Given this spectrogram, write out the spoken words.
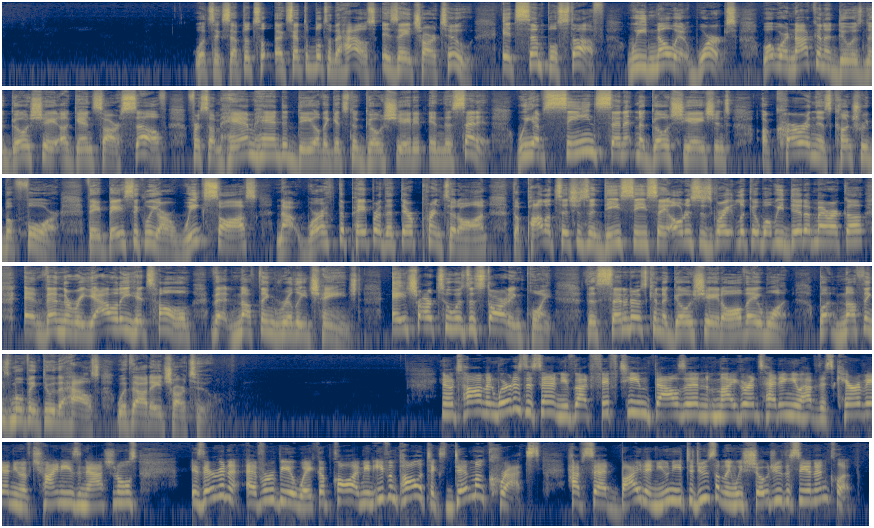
What's acceptable acceptable to the House is H.R. 2. It's simple stuff. We know it works. What we're not going to do is negotiate against ourselves for some ham handed deal that gets negotiated in the Senate. We have seen Senate negotiations occur in this country before. They basically are weak sauce, not worth the paper that they're printed on. The politicians in D.C. say, oh, this is great. Look at what we did, America. And then the reality hits home that nothing really changed. H.R. 2 is the starting point. The senators can negotiate all they want, but nothing's moving through the House without H.R. 2. You know, Tom, and where does this end? You've got 15,000 migrants heading. You have this caravan. You have Chinese nationals. Is there going to ever be a wake up call? I mean, even politics, Democrats have said, Biden, you need to do something. We showed you the CNN clip.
